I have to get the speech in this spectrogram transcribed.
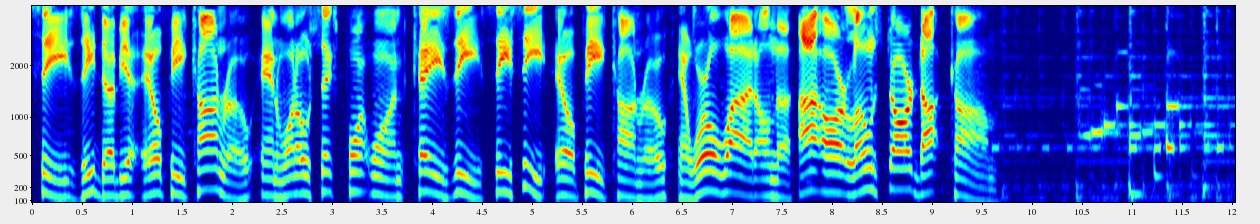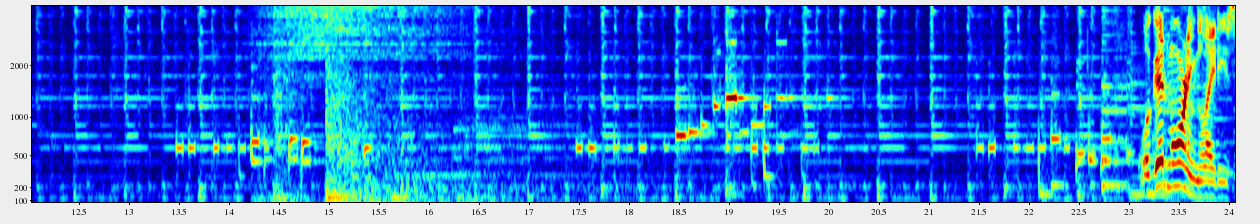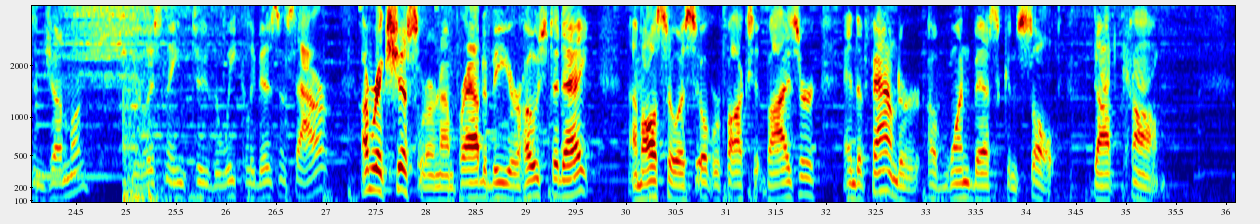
KCZWLP Conroe and 106.1 KZCCLP Conroe and worldwide on the irlonestar.com. Well, good morning, ladies and gentlemen. Listening to the Weekly Business Hour. I'm Rick Schisler, and I'm proud to be your host today. I'm also a Silver Fox advisor and the founder of OneBestConsult.com.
